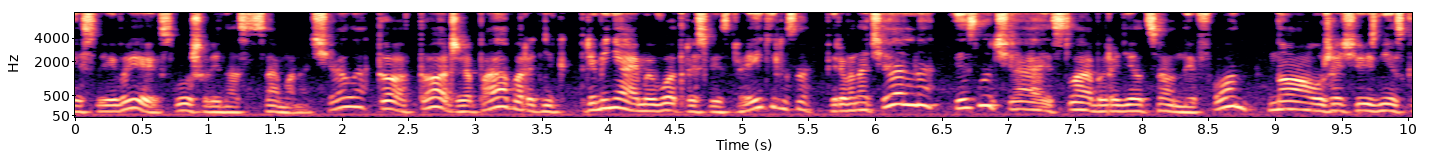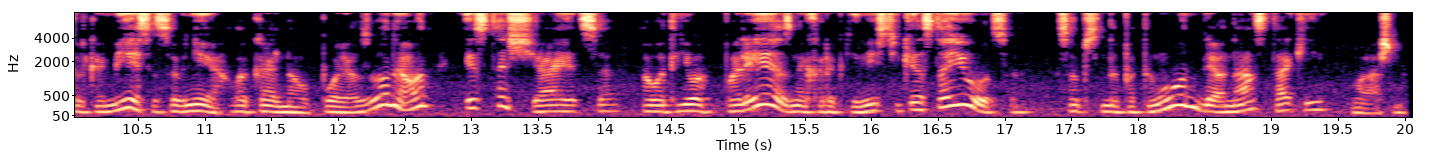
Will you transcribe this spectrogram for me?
Если вы слушали нас с самого начала, то тот же папоротник, применяемый в отрасли строительства, первоначально излучает слабый радиационный фон, но уже через несколько месяцев месяца вне локального поля зоны, он истощается, а вот его полезные характеристики остаются. Собственно, потому он для нас так и важен.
